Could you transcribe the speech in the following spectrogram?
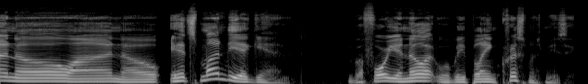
I know, I know. It's Monday again. Before you know it, we'll be playing Christmas music.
